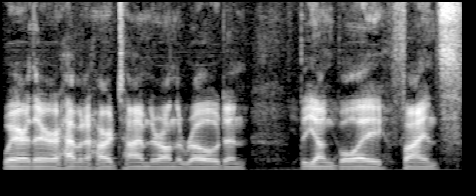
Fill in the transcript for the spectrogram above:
where they're having a hard time. They're on the road, and the young boy finds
